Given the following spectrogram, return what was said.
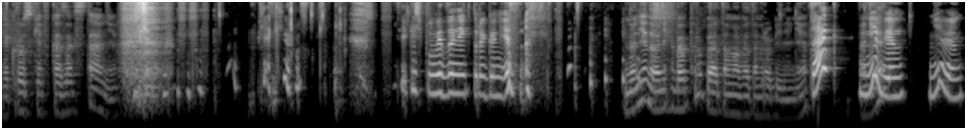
Jak ruskie w Kazachstanie. Jakie ruskie? Jakieś powiedzenie, którego nie znam. No nie no, oni chyba próby atomowe tam robili, nie? Tak? Nie, nie wiem, nie wiem.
